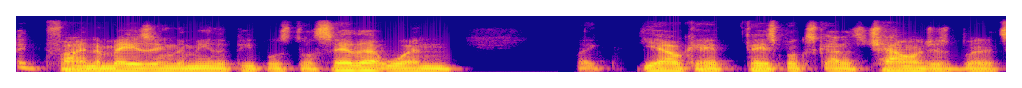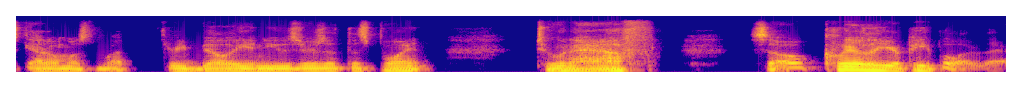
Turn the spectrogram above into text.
I find amazing to me that people still say that when like, yeah, okay, Facebook's got its challenges, but it's got almost what three billion users at this point, two and a half. So clearly your people are there.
